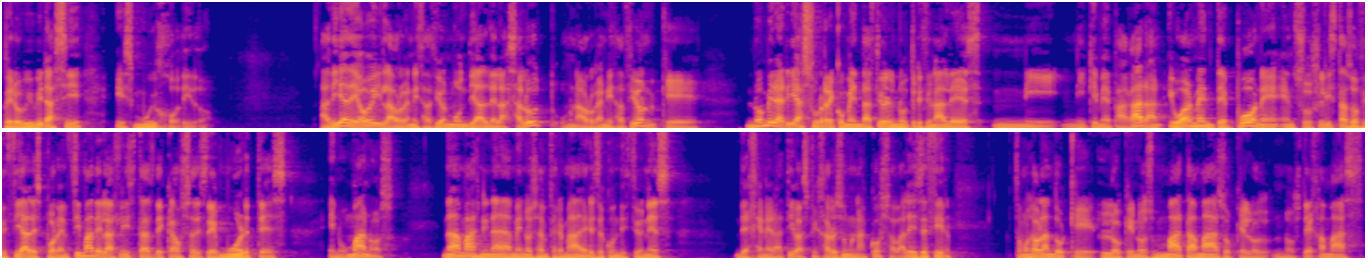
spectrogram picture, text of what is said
pero vivir así es muy jodido. A día de hoy, la Organización Mundial de la Salud, una organización que no miraría sus recomendaciones nutricionales ni, ni, que me pagaran. Igualmente pone en sus listas oficiales, por encima de las listas de causas de muertes en humanos, nada más ni nada menos enfermedades de condiciones degenerativas. Fijaros en una cosa, ¿vale? Es decir, estamos hablando que lo que nos mata más o que nos deja más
